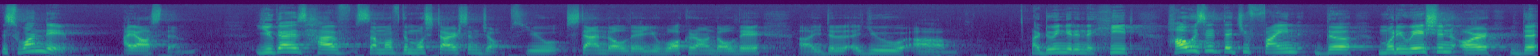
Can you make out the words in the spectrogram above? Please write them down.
this one day, I asked them, you guys have some of the most tiresome jobs. You stand all day, you walk around all day, uh, you, you um, are doing it in the heat. How is it that you find the motivation or the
